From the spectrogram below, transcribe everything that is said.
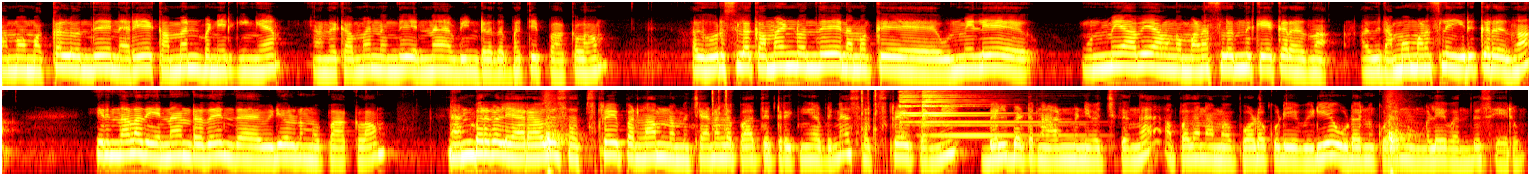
நம்ம மக்கள் வந்து நிறைய கமெண்ட் பண்ணியிருக்கீங்க. அந்த கமெண்ட் வந்து என்ன அப்படின்றத பற்றி பார்க்கலாம். அது ஒரு சில கமெண்ட் வந்து நமக்கு உண்மையிலேயே உண்மையாகவே அவங்க மனசுலேருந்து கேட்குறது தான். அது நம்ம மனசில் இருக்கிறது தான். இருந்தாலும் அது என்னன்றதை இந்த வீடியோவில் நம்ம பார்க்கலாம். நண்பர்கள் யாராவது சப்ஸ்கிரைப் பண்ணலாம் நம்ம சேனலை பார்த்துட்டு இருக்கீங்க அப்படின்னா சப்ஸ்கிரைப் பண்ணி பெல் பட்டனை ஆன் பண்ணி வச்சுக்கோங்க. அப்போ தான் நம்ம போடக்கூடிய வீடியோ உடனுக்குடன் உங்களே வந்து சேரும்.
